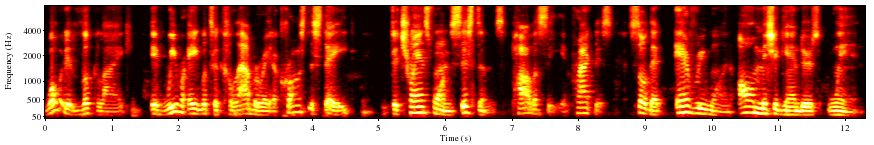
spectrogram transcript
what would it look like if we were able to collaborate across the state to transform systems, policy, and practice so that everyone, all Michiganders win.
